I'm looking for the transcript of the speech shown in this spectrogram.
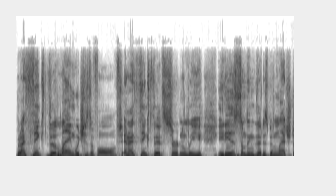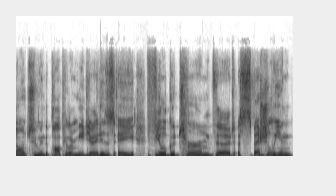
But I think the language has evolved, and I think that certainly it is something that has been latched onto in the popular media. It is a feel good term that, especially in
